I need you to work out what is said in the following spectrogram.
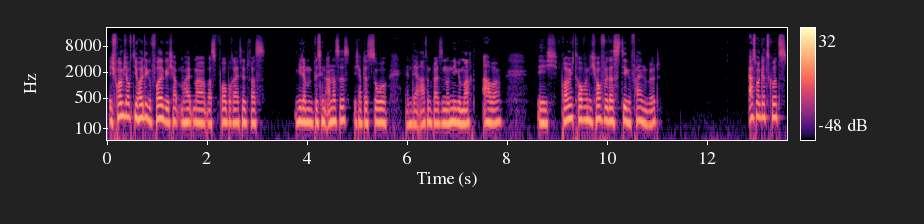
ich freue mich auf die heutige Folge. Ich habe halt mal was vorbereitet, was wieder ein bisschen anders ist. Ich habe das so in der Art und Weise noch nie gemacht, aber ich freue mich drauf und ich hoffe, dass es dir gefallen wird. Erstmal ganz kurz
